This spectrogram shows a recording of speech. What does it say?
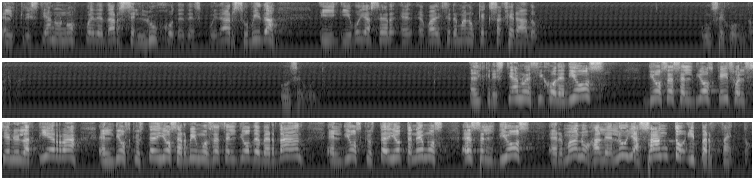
El cristiano no puede darse el lujo de descuidar su vida. Y, voy a hacer, eh, va a decir, hermano, que exagerado. Un segundo, hermano. Un segundo. El cristiano es hijo de Dios. Dios es el Dios que hizo el cielo y la tierra. El Dios que usted y yo servimos es el Dios de verdad. El Dios que usted y yo tenemos es el Dios, hermano, aleluya, santo y perfecto.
